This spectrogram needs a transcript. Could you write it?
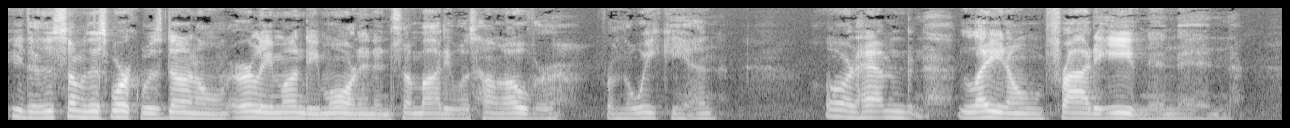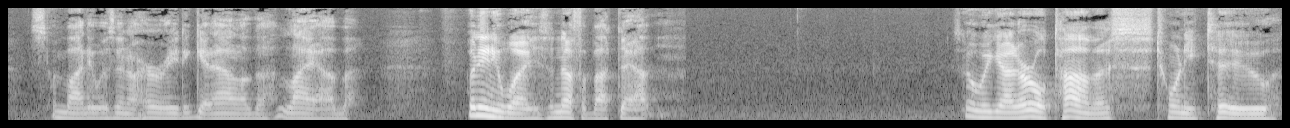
either this some of this work was done on early Monday morning and somebody was hung over from the weekend, or it happened late on Friday evening and somebody was in a hurry to get out of the lab. But anyways, enough about that. So we got Earl Thomas, 22.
